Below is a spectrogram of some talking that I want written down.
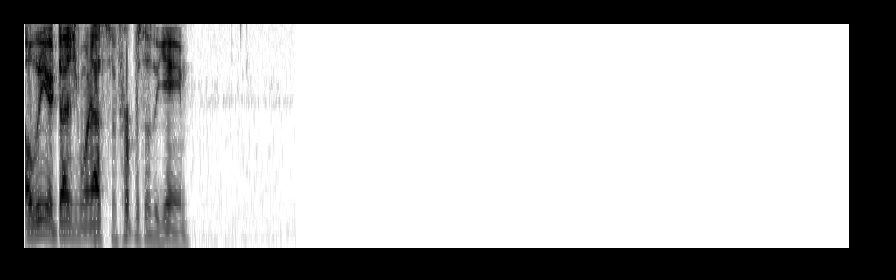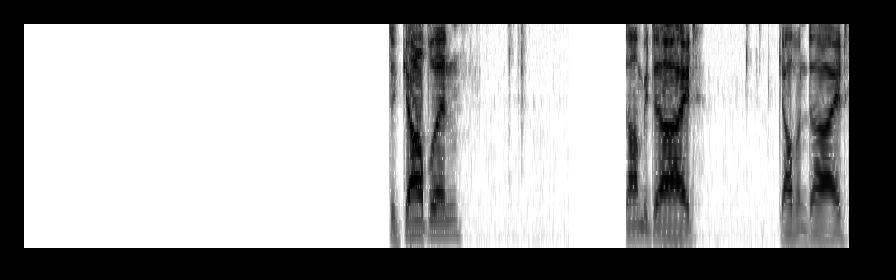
a linear dungeon when that's the purpose of the game. The goblin. Zombie died. Goblin died.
